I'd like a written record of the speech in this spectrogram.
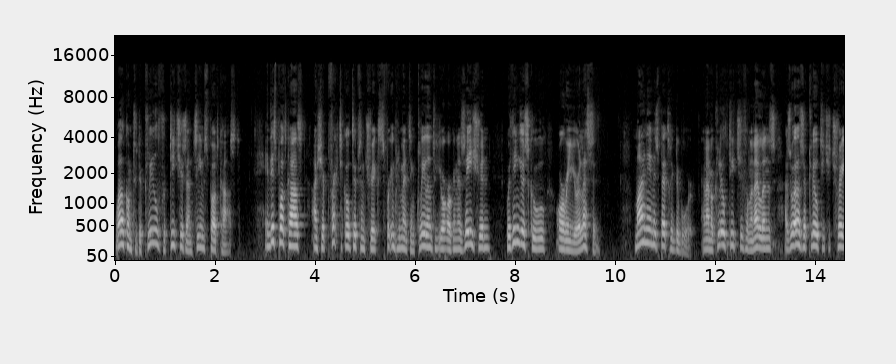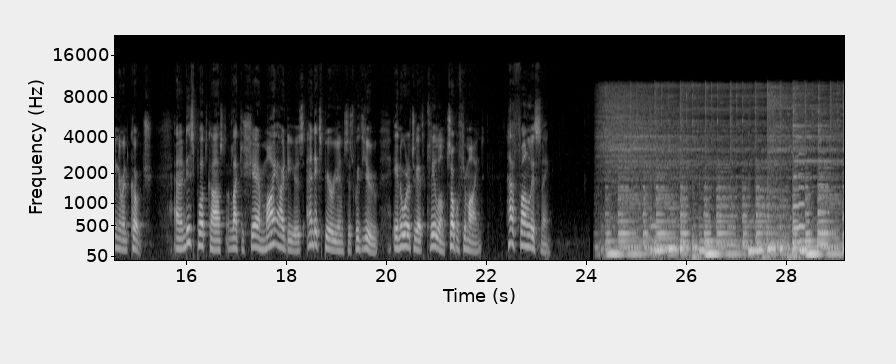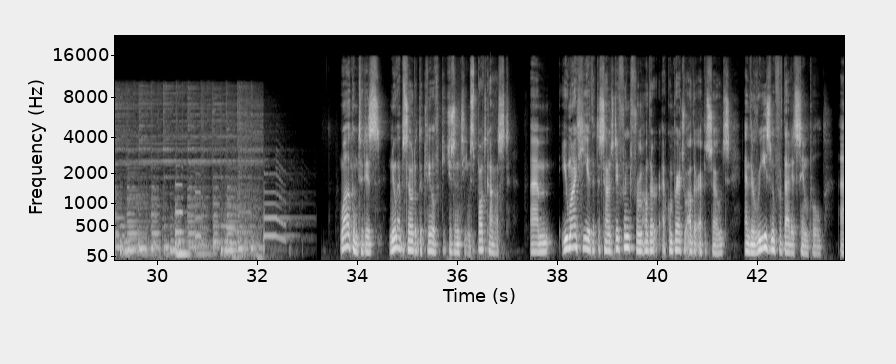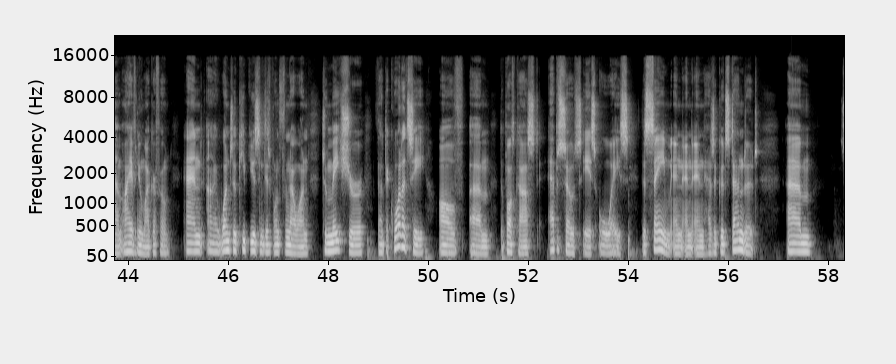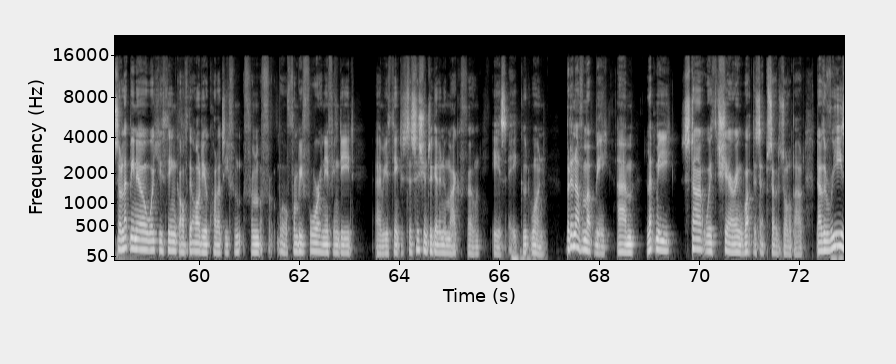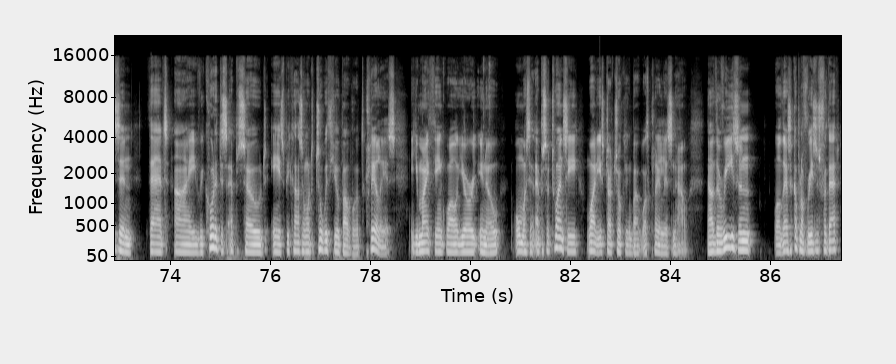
Welcome to the CLIL for Teachers and Teams podcast. In this podcast, I share practical tips and tricks for implementing CLIL into your organization, within your school, or in your lesson. My name is Patrick de Boer, and I'm a CLIL teacher from the Netherlands, as well as a CLIL teacher trainer and coach. And in this podcast, I'd like to share my ideas and experiences with you in order to get CLIL on top of your mind. Have fun listening. Welcome to this new episode of the CLIL for Teachers and Teams podcast. Um, you might hear that it sounds different from other uh, compared to other episodes, and the reason for that is simple. Um, I have a new microphone, and I want to keep using this one from now on to make sure that the quality of um, the podcast episodes is always the same and and and has a good standard. Um, so let me know what you think of the audio quality from from, from well from before, and if indeed um, you think this decision to get a new microphone is a good one. But enough about me. Um, let me start with sharing what this episode is all about. Now, the reason that I recorded this episode is because I want to talk with you about what CLIL is. You might think, well, you're, you know, almost at episode 20. Why do you start talking about what CLIL is now? Now, the reason, well, there's a couple of reasons for that.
